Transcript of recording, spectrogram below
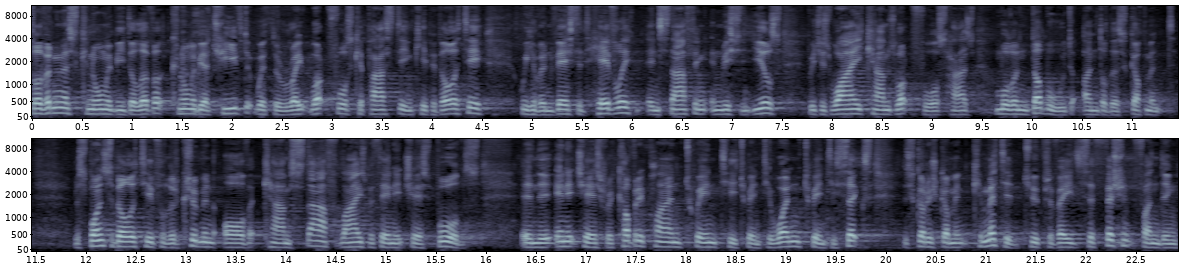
Delivering this can only, be deliver can only be achieved with the right workforce capacity and capability. We have invested heavily in staffing in recent years, which is why CAM's workforce has more than doubled under this government. Responsibility for the recruitment of CAM staff lies with NHS boards. In the NHS Recovery Plan 2021-26, the Scottish Government committed to provide sufficient funding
